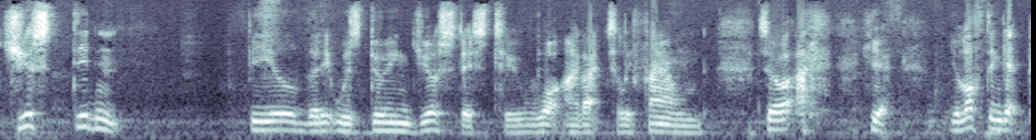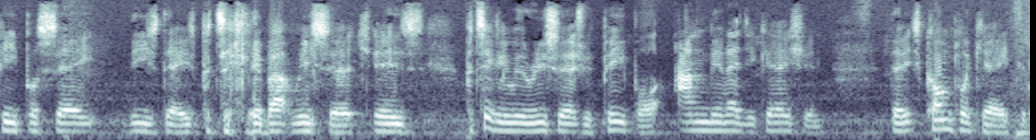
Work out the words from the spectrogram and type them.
just didn't feel that it was doing justice to what I'd actually found. So, I, yeah, you'll often get people say, these days, particularly about research, is particularly with research with people and in education, that it's complicated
